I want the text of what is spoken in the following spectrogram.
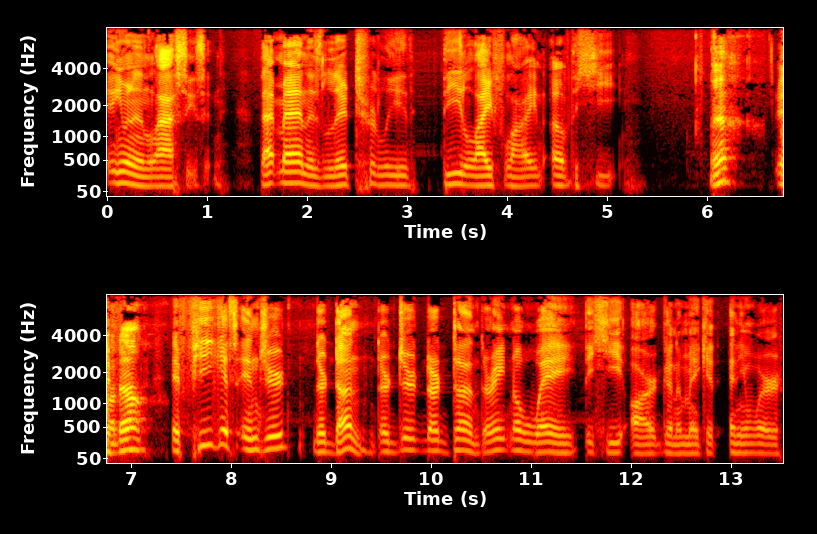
even in last season. That man is literally the lifeline of the Heat. yeah. No If- doubt. If he gets injured, they're done. They're they're, done. There ain't no way the Heat are gonna make it anywhere,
